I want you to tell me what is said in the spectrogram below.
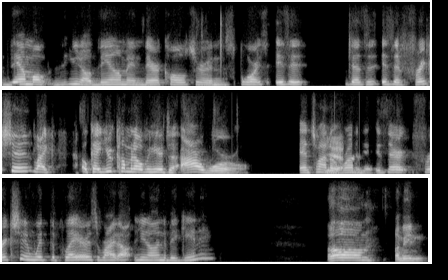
them, you know, them and their culture and sports? Is it does it is it friction? Like, okay, you're coming over here to our world and trying yeah. to run it. Is there friction with the players right out, you know, in the beginning? Um, I mean,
